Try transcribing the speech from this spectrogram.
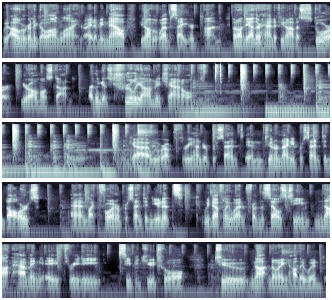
We, oh, we're going to go online, right? I mean, now if you don't have a website, you're done. But on the other hand, if you don't have a store, you're almost done. I think it's truly omni-channel. Uh, we were up 300% in 290% in dollars and like 400% in units. We definitely went from the sales team not having a 3D CPQ tool to not knowing how they would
